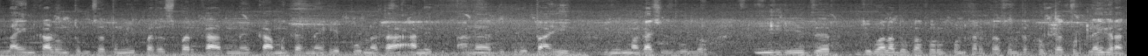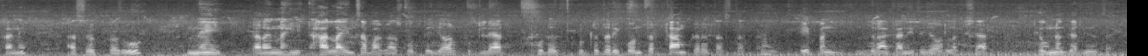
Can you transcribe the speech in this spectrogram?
लाईन काढून तुमचं तुम्ही परस्पर काढणं कामं करणं हे पूर्णतः आणि अनधिकृत आहे. मी मगाशीच बोललो की ही जर जीवाला धोका करून कोण करत असेल तर कृपया कुठल्याही ग्राहकाने असं करू नये. कारण नाही हा लाईनचा भाग असतो त्याच्यावर कुठल्या पुढं कुठंतरी कोणतं काम करत असतात. हं. पण ग्राहकांनी त्याच्यावर लक्षात ठेवणं गरजेचं आहे.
